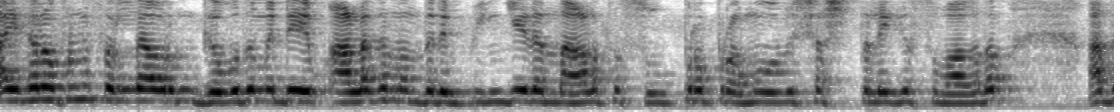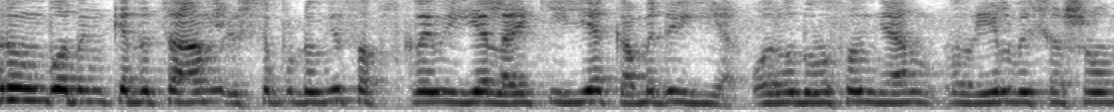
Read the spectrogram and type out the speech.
ഹായ് ഹലോ ഫ്രണ്ട്സ് എല്ലാവർക്കും ഗൗതമിന്റെയും അളകനന്ദനും പിങ്കിയുടെ നാളത്തെ സൂപ്പർ പ്രൊമോ വിശേഷത്തിലേക്ക് സ്വാഗതം. അതിനു മുമ്പ് നിങ്ങൾക്ക് എന്റെ ചാനൽ ഇഷ്ടപ്പെട്ടുവെങ്കിൽ സബ്സ്ക്രൈബ് ചെയ്യുക ലൈക്ക് ചെയ്യുക കമന്റ് ചെയ്യുക. ഓരോ ദിവസവും ഞാൻ റിയൽ വിശേഷവും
